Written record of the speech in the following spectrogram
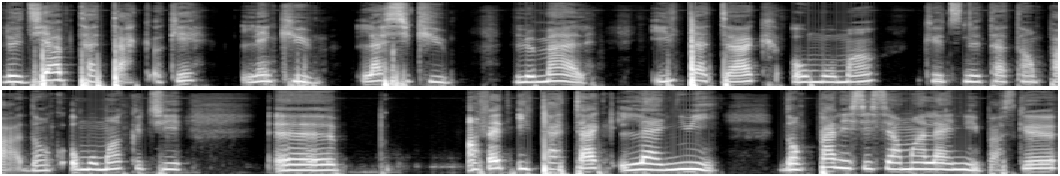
Le diable t'attaque, ok? L'incube, la succube, le mal, il t'attaque au moment que tu ne t'attends pas. Donc, au moment que tu. Euh, en fait, il t'attaque la nuit. Donc, pas nécessairement la nuit, parce que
